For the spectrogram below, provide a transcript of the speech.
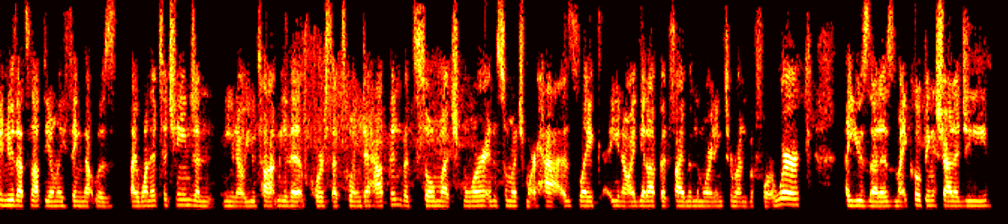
I knew that's not the only thing that was i wanted to change and you know you taught me that of course that's going to happen but so much more and so much more has. Like you know i get up at five in the morning to run before work. I use that as my coping strategy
